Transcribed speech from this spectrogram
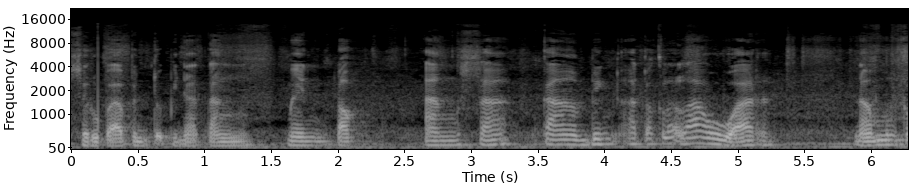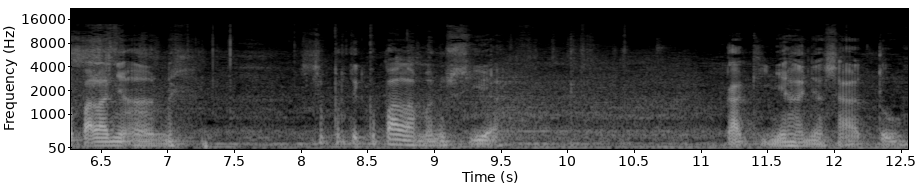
serupa bentuk binatang mentok, angsa, kambing, atau kelelawar. Namun kepalanya aneh, seperti kepala manusia. Kakinya hanya satu,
